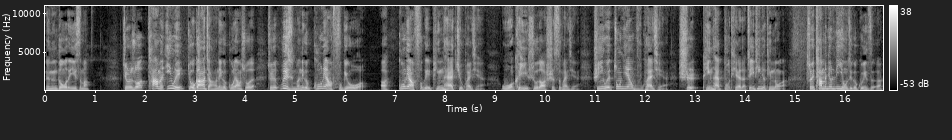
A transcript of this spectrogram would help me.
能能懂我的意思吗？就是说他们因为就我刚刚讲的那个姑娘说的，就是为什么那个姑娘付给我啊，姑娘付给平台九块钱。我可以收到十四块钱，是因为中间五块钱是平台补贴的，这一听就听懂了。所以他们就利用这个规则，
